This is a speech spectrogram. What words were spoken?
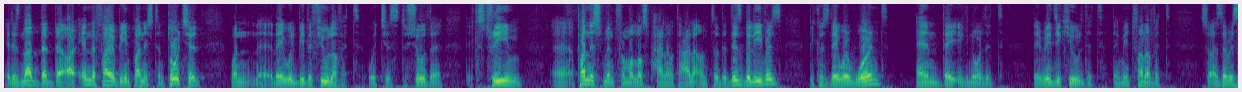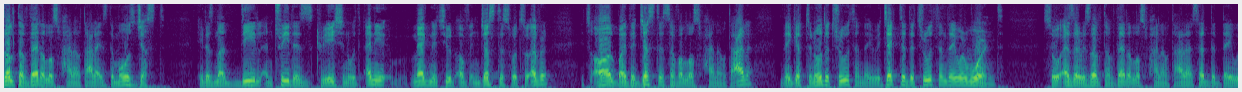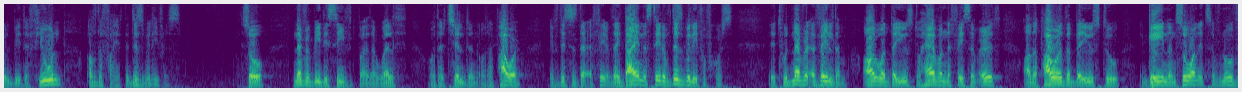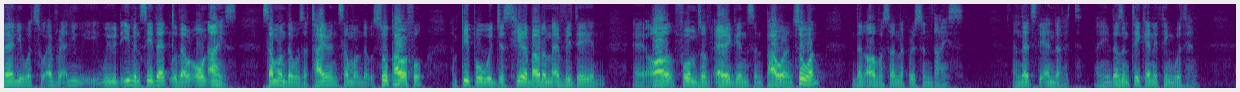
It is not that they are in the fire being punished and tortured when uh, they will be the fuel of it, which is to show the, the extreme uh, punishment from Allah subhanahu wa ta'ala onto the disbelievers because they were warned and they ignored it. They ridiculed it. They made fun of it. So as a result of that, Allah subhanahu wa ta'ala is the most just. He does not deal and treat His creation with any magnitude of injustice whatsoever. It's all by the justice of Allah subhanahu wa ta'ala. They get to know the truth and they rejected the truth and they were warned. So as a result of that, Allah subhanahu wa ta'ala said that they will be the fuel of the fire, the disbelievers. So never be deceived by their wealth or their children or their power if this is their affair. If they die in the state of disbelief, of course, it would never avail them. All what they used to have on the face of earth, all the power that they used to gain and so on, it's of no value whatsoever. And we, we would even see that with our own eyes. Someone that was a tyrant, someone that was so powerful, and people would just hear about him every day and uh, all forms of arrogance and power and so on. And then all of a sudden a person dies. And that's the end of it. And he doesn't take anything with him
